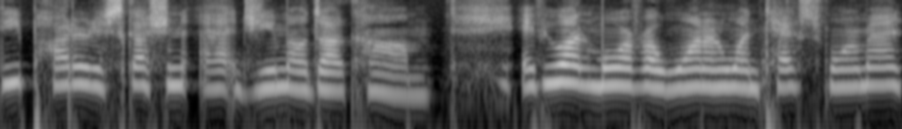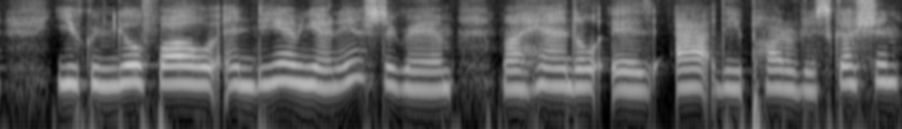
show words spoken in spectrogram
thepotterdiscussion at gmail.com. If you want more of a one-on-one text format, you can go follow and DM me on Instagram. My handle is at thepotterdiscussion.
